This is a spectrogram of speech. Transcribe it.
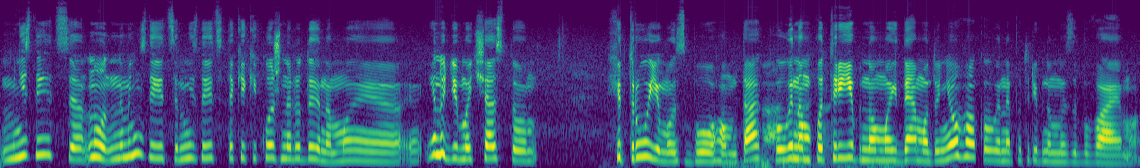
мені здається, ну не мені здається, мені здається, так як і кожна людина. Ми іноді ми часто хитруємо з Богом. Так, коли нам так. потрібно, ми йдемо до нього, коли не потрібно, ми забуваємо.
